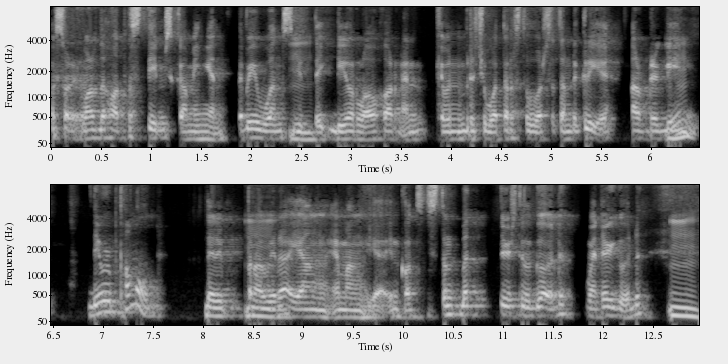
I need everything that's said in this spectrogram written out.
oh, sorry, one of the hottest teams coming in. Tapi once you Hmm. take Dior Lockhorn and Kevin Bridgewater to a certain degree ya, out of their game, they were pummeled dari Prawira yang emang ya inconsistent, but they're still good, when they're good. Hmm.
